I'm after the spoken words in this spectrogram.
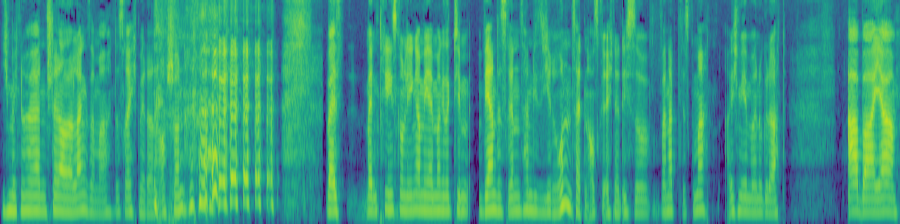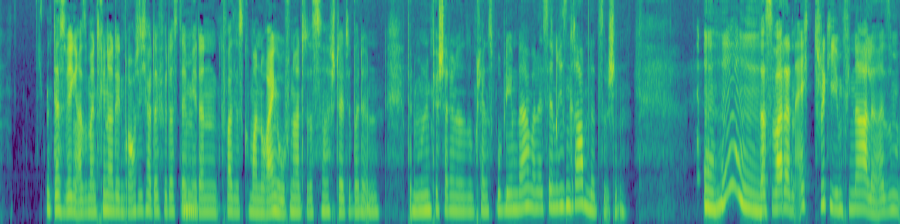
Ich möchte nur hören, schneller oder langsamer. Das reicht mir dann auch schon. Weil es, meine Trainingskollegen haben mir ja immer gesagt, haben, während des Rennens haben die sich ihre Rundenzeiten ausgerechnet. Ich so, wann habt ihr das gemacht? Habe ich mir immer nur gedacht. Aber ja, deswegen, also mein Trainer, den brauchte ich halt dafür, dass der mir dann quasi das Kommando reingerufen hatte. Das stellte bei, den, bei dem Olympiastadion so ein kleines Problem dar, weil da ist ja ein Riesengraben dazwischen. Das war dann echt tricky im Finale. Also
